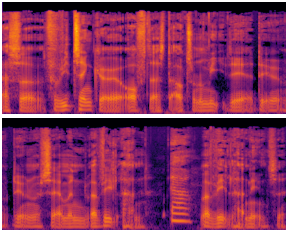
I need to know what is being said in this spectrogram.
Alltså, för vi tänker ju oftast autonomi, det, det, det är ju säger, men vad vill han? ja. Vad vill han inte?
